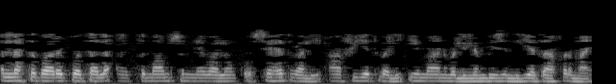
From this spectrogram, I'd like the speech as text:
اللہ تبارک و تعالی آپ تمام سننے والوں کو صحت والی، عافیت والی، ایمان والی لمبی زندگی عطا فرمائے۔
